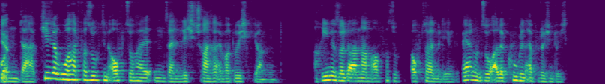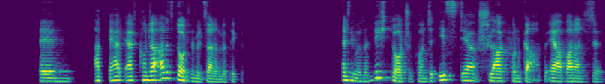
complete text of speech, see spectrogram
Ja. Und da Kizaru hat versucht, ihn aufzuhalten, sein Lichtstrahl ist einfach durchgegangen. Marinesoldaten haben auch versucht, ihn aufzuhalten mit ihren Gewehren und so, alle Kugeln einfach durch ihn durch. Ähm, hat, er, er konnte alles dodgen mit seiner Mythical. Das Einzige, was er nicht dodgen konnte, ist der Schlag von Garb. Er war dann diese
